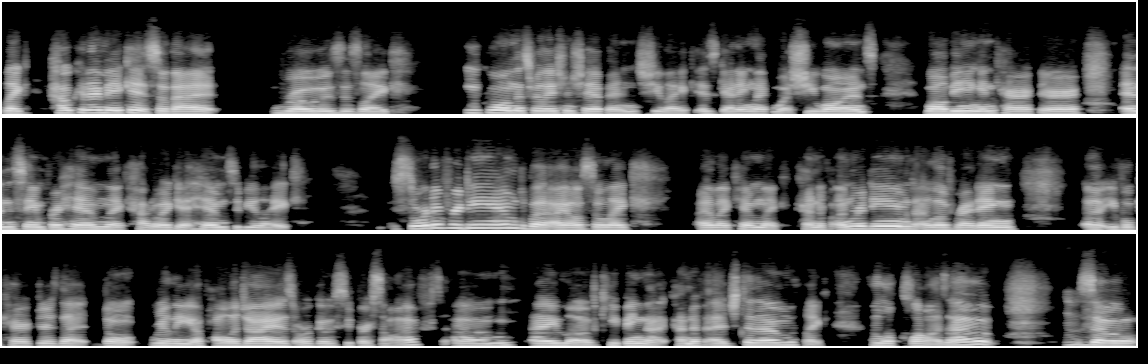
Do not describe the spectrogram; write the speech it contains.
like how could I make it so that Rose is like equal in this relationship and she like is getting like what she wants while being in character. And the same for him. Like, how do I get him to be like sort of redeemed, but I also like I like him like kind of unredeemed. I love writing uh, evil characters that don't really apologize or go super soft. Um, I love keeping that kind of edge to them with like the little claws out. Mm-hmm. So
